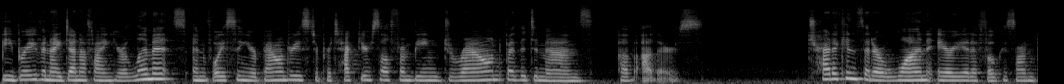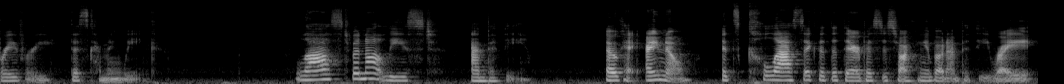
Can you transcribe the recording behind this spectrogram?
Be brave in identifying your limits and voicing your boundaries to protect yourself from being drowned by the demands of others. Try to consider one area to focus on bravery this coming week. Last but not least, empathy. Okay, I know it's classic that the therapist is talking about empathy, right?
